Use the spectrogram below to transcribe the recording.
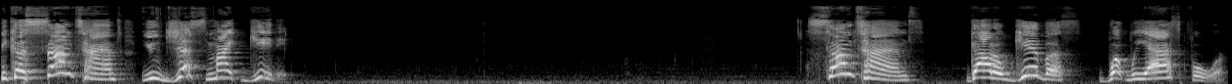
Because sometimes you just might get it. Sometimes God will give us what we ask for,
